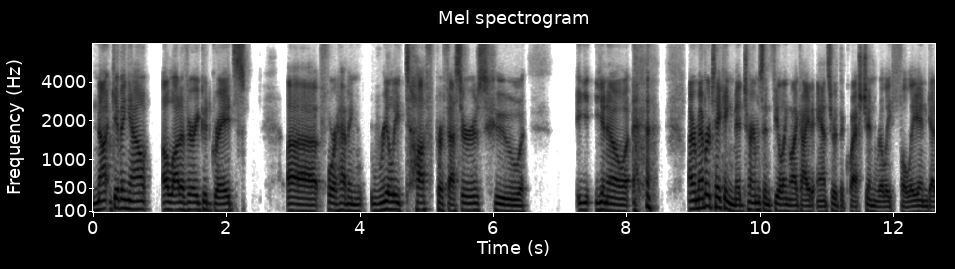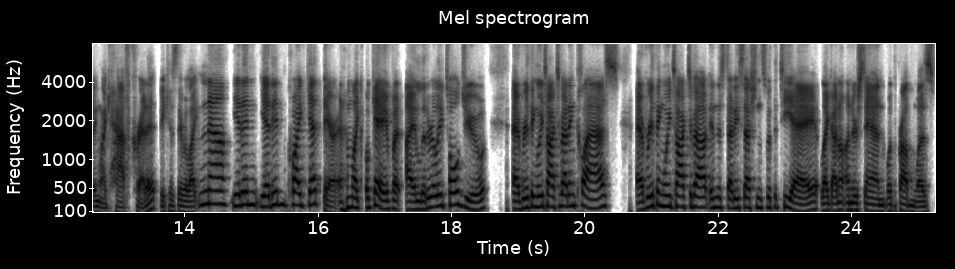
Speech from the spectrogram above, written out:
not giving out a lot of very good grades, uh, for having really tough professors who, you know, I remember taking midterms and feeling like I'd answered the question really fully and getting like half credit because they were like, "No, you didn't you didn't quite get there." And I'm like, "Okay, but I literally told you everything we talked about in class, everything we talked about in the study sessions with the TA. Like I don't understand what the problem was."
